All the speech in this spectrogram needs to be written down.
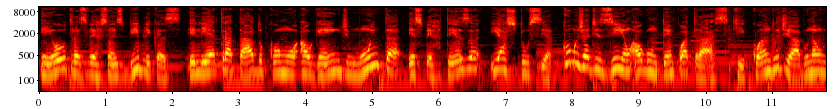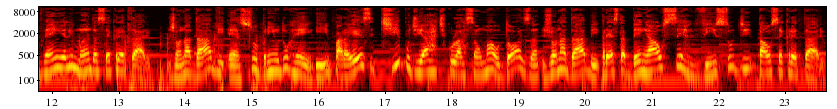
Em outras versões bíblicas, ele é tratado como alguém de muita esperteza e astúcia. Como já diziam algum tempo atrás, que quando o diabo não vem, ele manda secretário. Jonadab é sobrinho do rei e, para esse tipo de articulação maldosa, Jonadab presta bem ao serviço de tal secretário.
